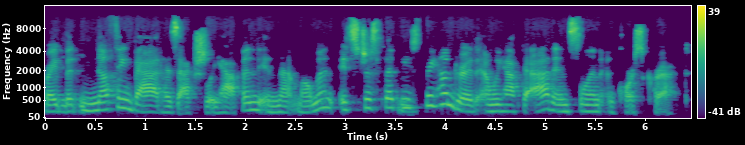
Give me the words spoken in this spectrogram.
right? But nothing bad has actually happened in that moment. It's just that he's hmm. 300 and we have to add insulin and course correct.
